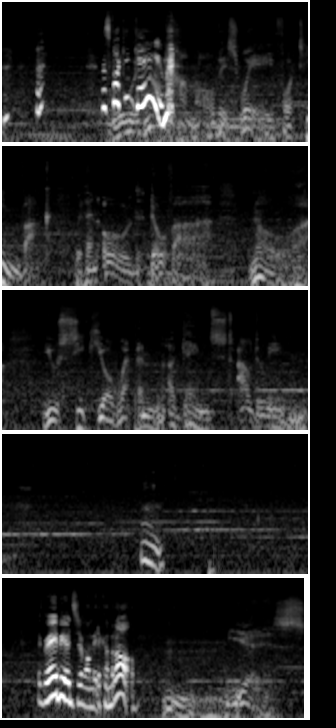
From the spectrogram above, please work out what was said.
This fucking game. Come all this way for Tinvaak with an old Dovah. No, you seek your weapon against Alduin. The Greybeards didn't want me to come at all. Yes,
